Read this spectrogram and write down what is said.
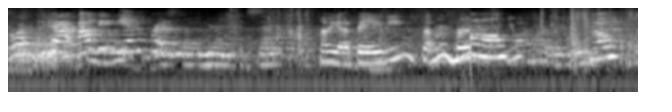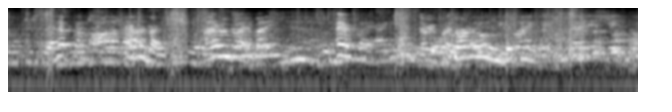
Yeah, I'll get the other present. Now we got a baby. Something for No, you. no. That's from all of us. Everybody. I don't know everybody. Everybody, Everybody. Darlene and Vicky. I didn't get to go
